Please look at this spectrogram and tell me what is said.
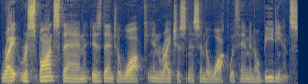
right response then is then to walk in righteousness and to walk with Him in obedience.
